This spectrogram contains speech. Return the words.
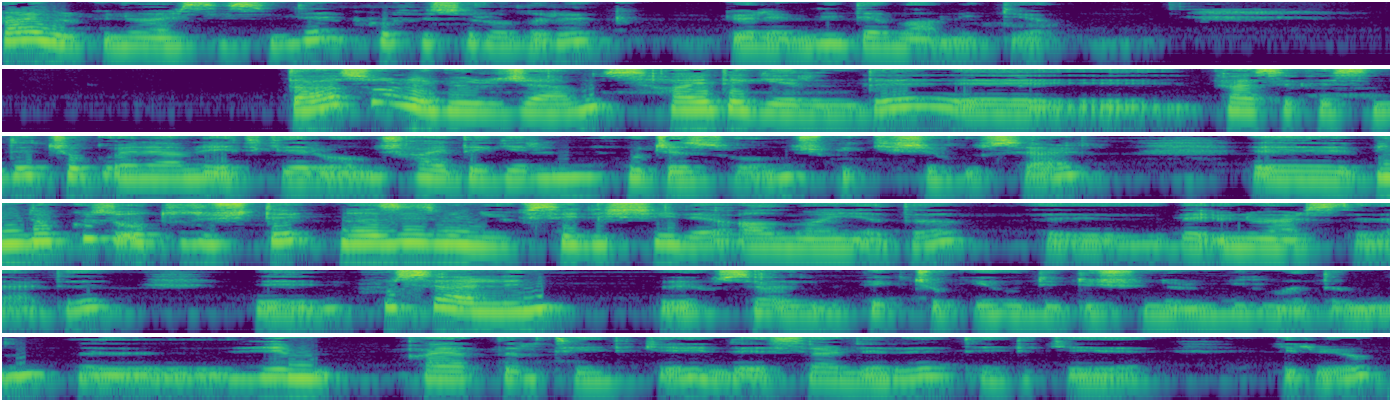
Freiburg Üniversitesi'nde profesör olarak görevine devam ediyor. Daha sonra göreceğimiz Heidegger'in de e, felsefesinde çok önemli etkileri olmuş. Heidegger'in hocası olmuş bir kişi Husserl. E, 1933'te Nazizmin yükselişiyle Almanya'da e, ve üniversitelerde e, Husserl'in ve Husserl gibi pek çok Yahudi düşünürün bilim e, hem hayatları tehlikeye hem de eserleri tehlikeye giriyor.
